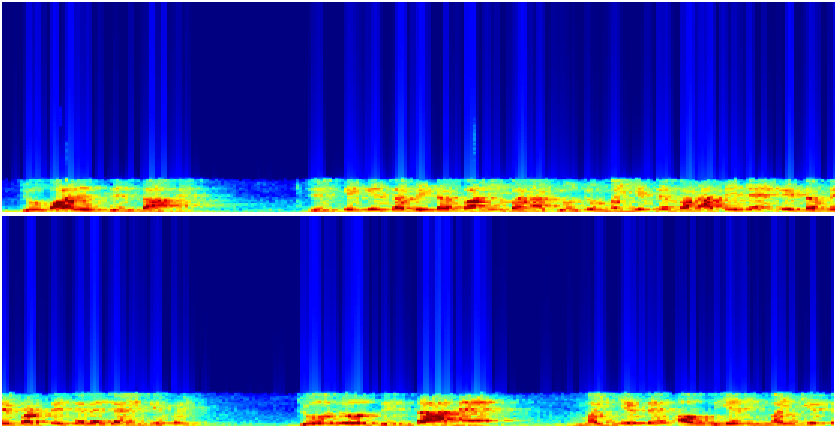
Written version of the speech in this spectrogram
جو وارث زندہ ہیں، جن کے گرد ابھی ڈبا نہیں بنا، جو جو میتیں بناتے جائیں گے، ڈبے بڑھتے چلے جائیں گے بھائی۔ جو جو زندہ ہیں میت یعنی میت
